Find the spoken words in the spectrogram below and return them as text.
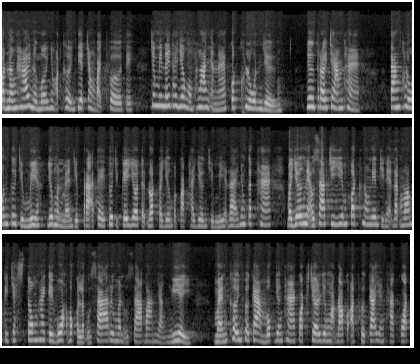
ប៉ុណ្ណឹងហើយនៅមើលខ្ញុំអត់ឃើញទៀតចឹងមិនបាច់ធ្វើទេចឹងមានន័យថាយើងបំផ្លាញអនាគតខ្លួនយើង យើងត្រូវចាំថា តាំងខ្លួនគឺជាមាសយើងមិនមែនជាប្រាក់ទេទោះជាគេយកទៅដុតក៏យើងប្រកាសថាយើងជាមាសដែរខ្ញុំគិតថាបើយើងអ្នកឧស្សាហ៍ព្យាយាមពិតក្នុងនាមជាអ្នកដឹកនាំគេចេះស្ទង់ហើយគេវាស់បុគ្គលិកឧស្សាហ៍ឬមិនឧស្សាហ៍បានយ៉ាងងាយមិនឃើញធ្វើការមុខយើងថាគាត់ខ្ជិលយើងមកដល់ក៏អត់ធ្វើការយើងថាគាត់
